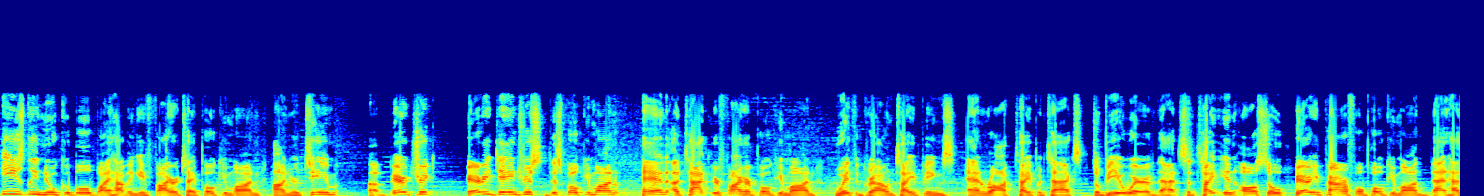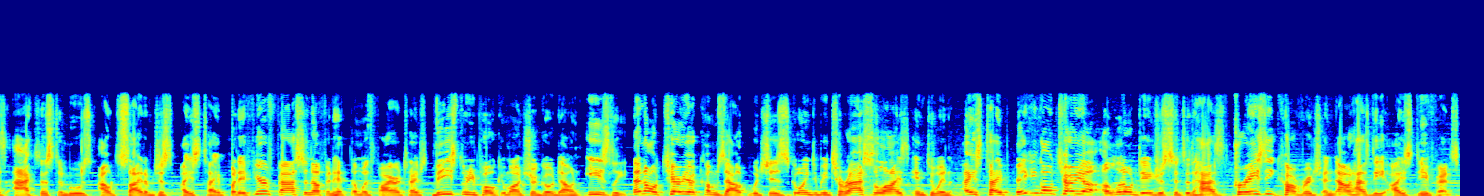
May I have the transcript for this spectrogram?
easily nukeable by having a fire type Pokemon on your team. Uh, Beartic very dangerous. This Pokemon can attack your fire Pokemon with ground typings and rock type attacks. So be aware of that. Cetitan also very powerful Pokemon that has access to moves outside of just ice type. But if you're fast enough and hit them with fire types, these three Pokemon should go down easily. Then Altaria comes out, which is going to be terastallized into an ice type, making Altaria a little dangerous since it has crazy coverage and now it has the ice defense.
